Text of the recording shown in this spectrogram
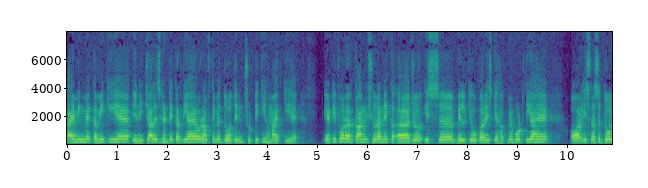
टाइमिंग में कमी की है, यानी 40 घंटे कर दिया है और हफ़्ते में दो दिन छुट्टी की हमायत की है। 84 अरकान शुरा ने जो इस बिल के ऊपर इसके हक में वोट दिया है और इस तरह से दो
